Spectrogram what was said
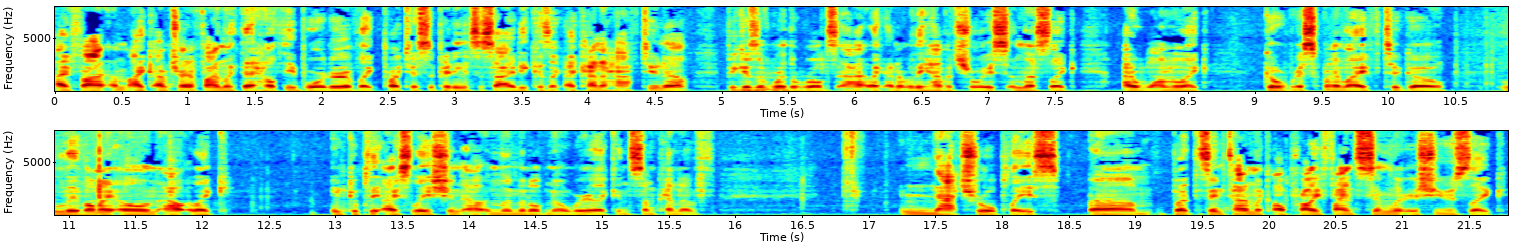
I find I'm like I'm trying to find like that healthy border of like participating in society cuz like I kind of have to now because of where the world's at. Like I don't really have a choice unless like I want to like go risk my life to go live on my own out like in complete isolation out in the middle of nowhere like in some kind of natural place. Um, but at the same time, like I'll probably find similar issues, like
